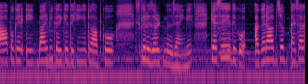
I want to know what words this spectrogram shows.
आप अगर एक बार भी करके देखेंगे तो आपको इसके रिज़ल्ट मिल जाएँगे। कैसे, देखो, अगर आप जब ऐसा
